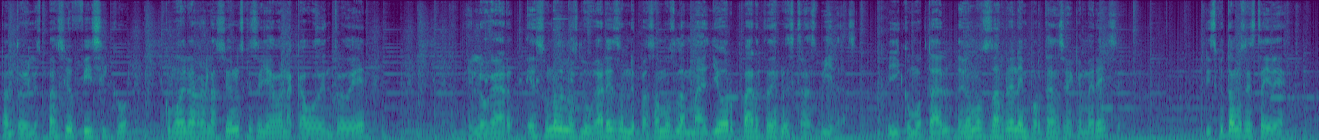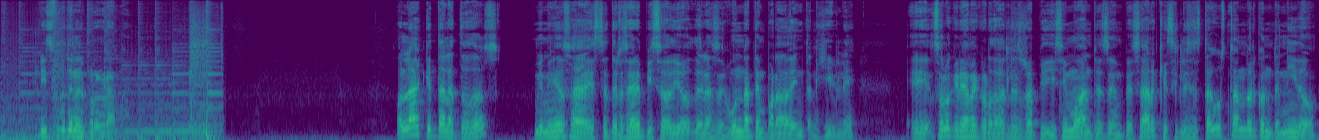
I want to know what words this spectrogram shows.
tanto del espacio físico como de las relaciones que se llevan a cabo dentro de él. El hogar es uno de los lugares donde pasamos la mayor parte de nuestras vidas, y como tal debemos darle la importancia que merece. Discutamos esta idea. Disfruten el programa. Hola, ¿qué tal a todos? Bienvenidos a este tercer episodio de la segunda temporada de Intangible. Eh, solo quería recordarles rapidísimo antes de empezar que si les está gustando el contenido,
